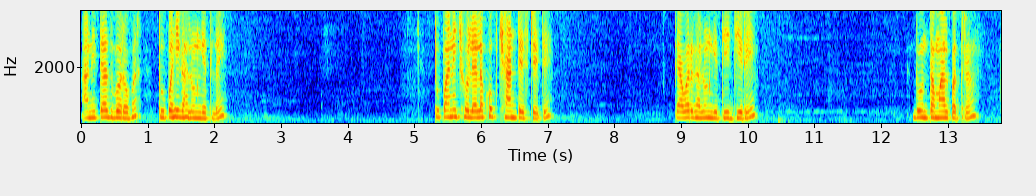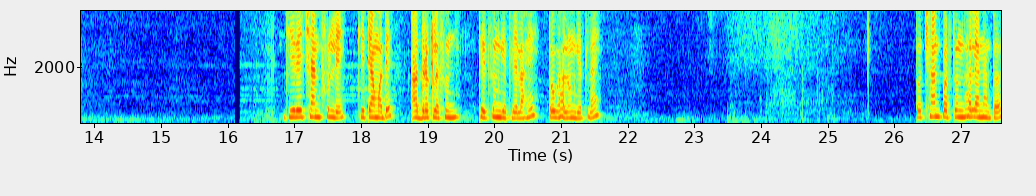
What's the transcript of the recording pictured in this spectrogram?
आणि त्याचबरोबर तूपही घालून घेतलं आहे तुपाने छोल्याला खूप छान टेस्ट येते. त्यावर घालून घेते जिरे. दोन तमालपत्र. जिरे छान फुलले की त्यामध्ये अद्रक लसूण ठेचून घेतलेला आहे तो घालून घेतला आहे तो छान परतून झाल्यानंतर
